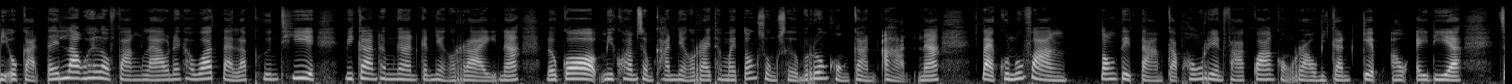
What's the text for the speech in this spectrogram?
มีโอกาสได้เล่าให้เราฟังแล้วนะคะว่าแต่ละพื้นที่มีการทำงานกันอย่างไรนะแล้วก็มีความสำคัญอย่างไรทำไมต้องส่งเสริมเรื่องของการอ่านนะแต่คุณผู้ฟัง ต้องติดตามกับห้องเรียนฟ้ากว้างของเรามีการเก็บเอาไอเดีย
